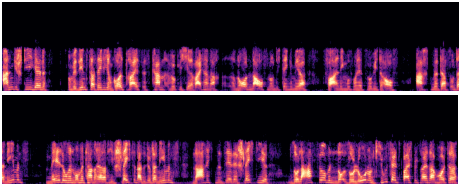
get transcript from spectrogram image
angestiegen. Und wir sehen es tatsächlich im Goldpreis. Es kann wirklich hier weiter nach Norden laufen. Und ich denke mir, vor allen Dingen muss man jetzt wirklich darauf achten, dass Unternehmensmeldungen momentan relativ schlecht sind. Also die Unternehmensnachrichten sind sehr, sehr schlecht. Die Solarfirmen Solon und Q-Sales beispielsweise haben heute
